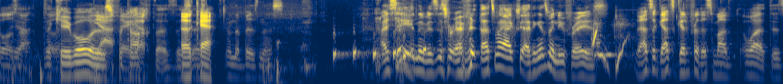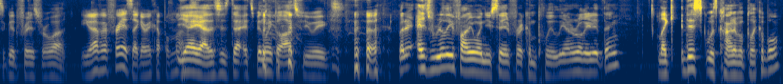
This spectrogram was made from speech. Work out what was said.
Cable is not The totally- cable is Yeah, there you go. verkacht, as they say Okay. in the business. I say in the business forever. That's my actually. I think that's my new phrase. That's a, that's good for this month. What? It's a good phrase for what? You have a phrase like every couple months. Yeah, yeah. This is. De- it's been like the last few weeks, but it, it's really funny when you say it for a completely unrelated thing. Like this was kind of applicable.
